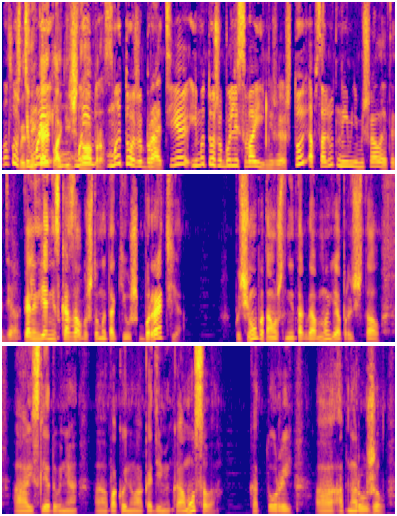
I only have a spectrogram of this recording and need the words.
Ну, слушайте, Возникает мы, логичный мы, вопрос. мы тоже братья, и мы тоже были своими же. Что абсолютно им не мешало это делать? Галин, я не сказал бы, что мы такие уж братья. Почему? Потому что не так давно я прочитал а, исследование а, покойного академика Амосова, который а, обнаружил, э,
